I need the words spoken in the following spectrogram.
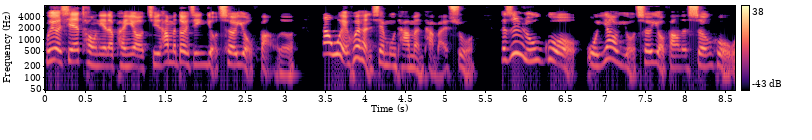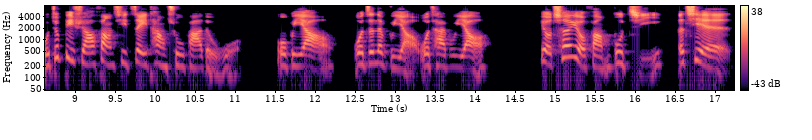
我有些童年的朋友，其实他们都已经有车有房了，那我也会很羡慕他们。坦白说，可是如果我要有车有房的生活，我就必须要放弃这一趟出发的我。我不要，我真的不要，我才不要。有车有房不急，而且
